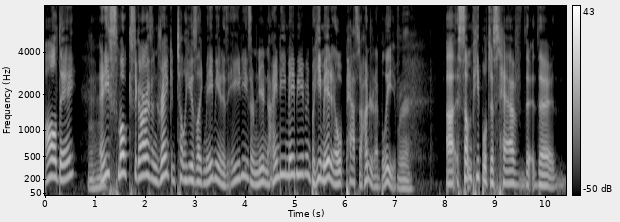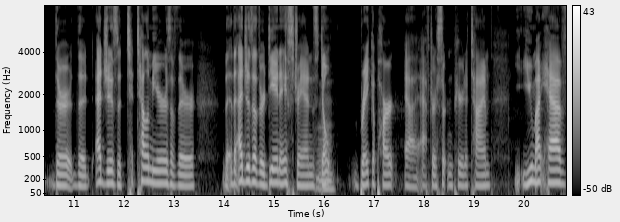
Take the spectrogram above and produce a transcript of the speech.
all day, and he smoked cigars and drank until he was like maybe in his 80s or near 90, maybe even, but he made it past 100, I believe. Uh, some people just have the the their the edges, the t- telomeres of their the, the edges of their DNA strands don't break apart uh, after a certain period of time. Y- You might have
